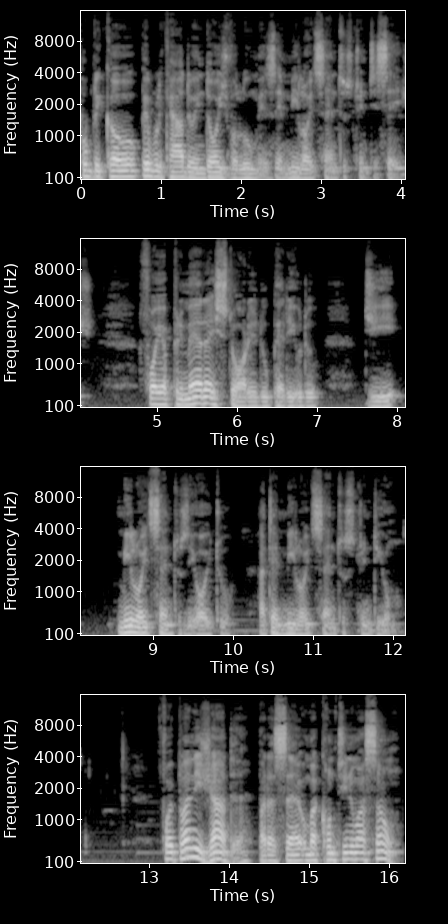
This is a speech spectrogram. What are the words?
publicou, publicado em dois volumes em 1836. Foi a primeira história do período de 1808 até 1831. Foi planejada para ser uma continuação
